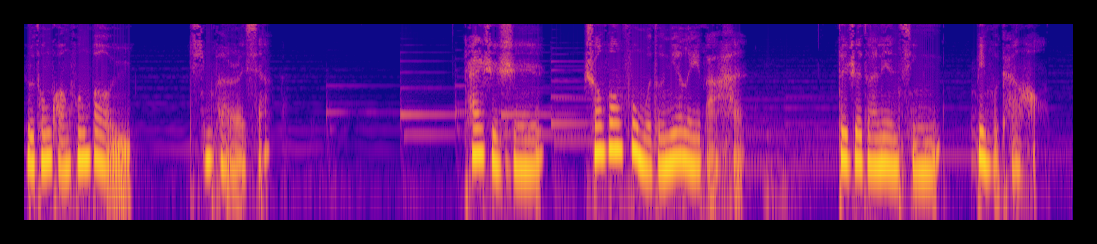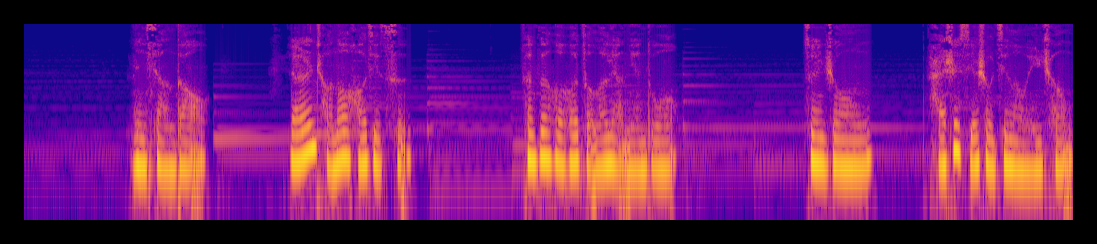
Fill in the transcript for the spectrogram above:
如同狂风暴雨，倾盆而下。开始时，双方父母都捏了一把汗，对这段恋情并不看好。没想到，两人吵闹好几次，分分合合走了两年多。最终，还是携手进了围城。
